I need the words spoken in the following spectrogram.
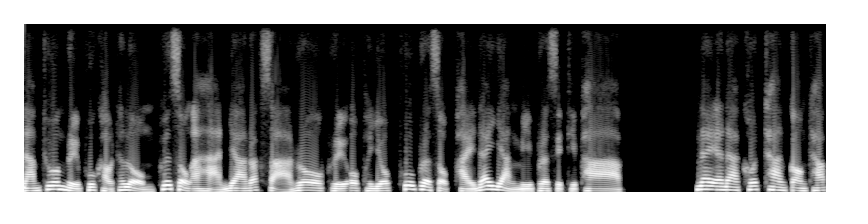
น้ำท่วมหรือภูเขาถล่มเพื่อส่งอาหารยารักษาโรค หรืออพยพผู้ประสบภัยได้อย่างมีประสิทธิภาพ ในอนาคตทางกองทัพ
